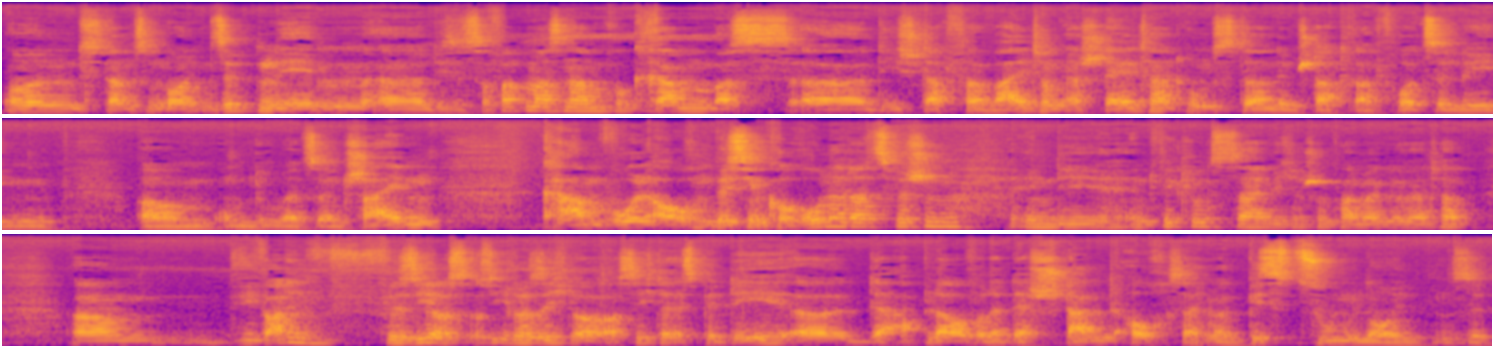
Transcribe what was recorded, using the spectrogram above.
Und dann zum 9.7. eben äh, dieses Sofortmaßnahmenprogramm, was äh, die Stadtverwaltung erstellt hat, um es dann dem Stadtrat vorzulegen, ähm, um darüber zu entscheiden kam wohl auch ein bisschen Corona dazwischen in die Entwicklungszeit, wie ich ja schon ein paar Mal gehört habe. Ähm, wie war denn für Sie aus, aus Ihrer Sicht oder aus Sicht der SPD äh, der Ablauf oder der Stand auch, sag ich mal, bis zum 9.7.?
